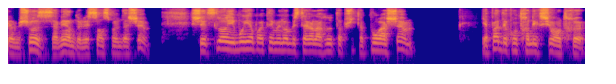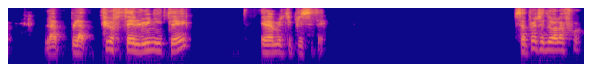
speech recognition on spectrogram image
même chose, ça vient de l'essence même d'Hachem. Pour Hachem, il n'y a pas de contradiction entre la, la pureté, l'unité et la multiplicité. Ça peut être les deux à la fois.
